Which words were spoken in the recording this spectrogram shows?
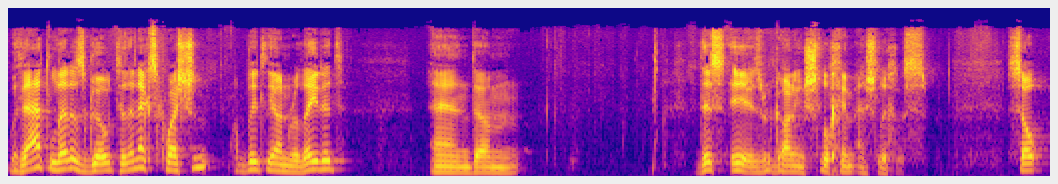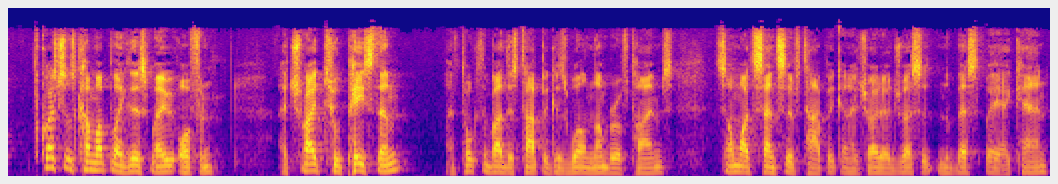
With that, let us go to the next question, completely unrelated. And um, this is regarding shluchim and shlichus. So questions come up like this very often. I try to pace them. I've talked about this topic as well a number of times. Somewhat sensitive topic, and I try to address it in the best way I can,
